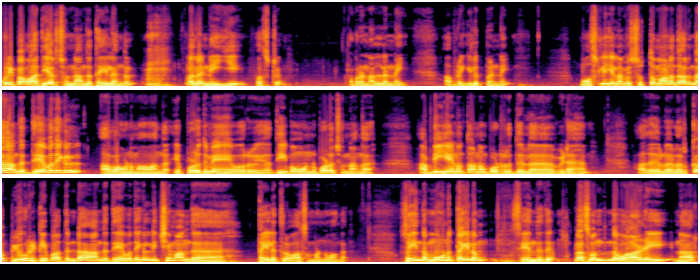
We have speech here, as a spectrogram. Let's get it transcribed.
குறிப்பாக வாத்தியார் சொன்ன அந்த தைலங்கள் அதில் நெய் ஃபஸ்ட்டு அப்புறம் நல்லெண்ணெய் அப்புறம் இழுப்பெண்ணெய். மோஸ்ட்லி எல்லாமே சுத்தமானதாக இருந்தால் அந்த தேவதைகள் ஆவாகனம் ஆவாங்க. எப்பொழுதுமே ஒரு தீபம் ஒன்று போட சொன்னாங்க அப்படி ஏனோ தானோ போடுறதுல விட அதில் இருக்க பியூரிட்டி பார்த்துட்டா அந்த தேவதைகள் நிச்சயமாக அந்த தைலத்தில் வாசம் பண்ணுவாங்க. ஸோ இந்த மூணு தைலம் சேர்ந்தது. ப்ளஸ் வந்து இந்த வாழை நார்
